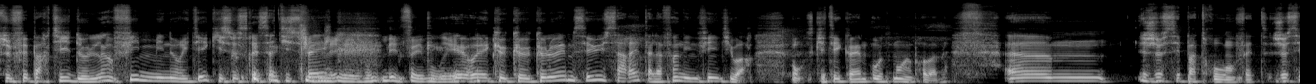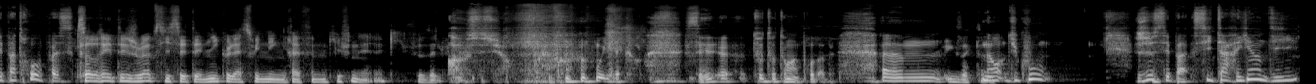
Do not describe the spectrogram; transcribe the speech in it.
tu fais partie de l'infime minorité qui se serait satisfait ouais, que, que, que, le MCU s'arrête à la fin d'Infinity War. Bon, ce qui était quand même hautement improbable. Euh, je sais pas trop en fait. Je sais pas trop parce que ça aurait été jouable si c'était Nicolas Winding Refn qui, qui faisait le. Oh, c'est sûr. oui, d'accord. C'est euh, tout autant improbable. Euh, Exactement. Non, du coup, je sais pas. Si t'as rien dit,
